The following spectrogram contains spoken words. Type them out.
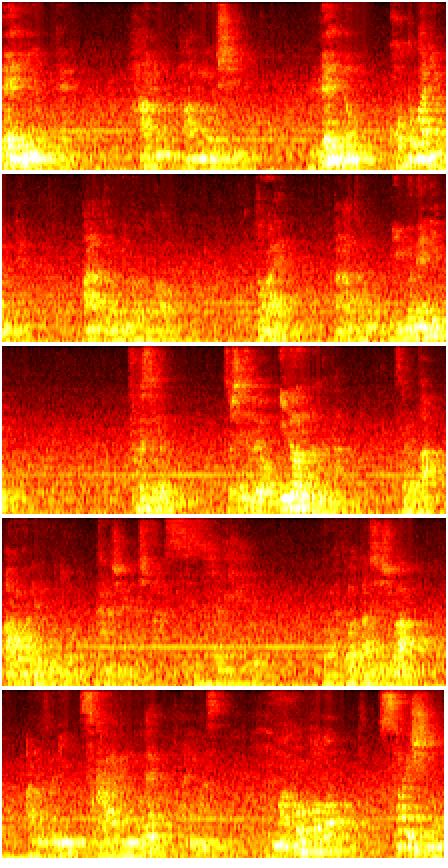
霊によって反応し霊の言葉によってあなたの御言葉を捉えあなたの身胸に服する。そしてそれを祈るのならそれは現れることを感謝いたします。こうやって私たちはあなたに使えるのであります。誠の祭祀の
